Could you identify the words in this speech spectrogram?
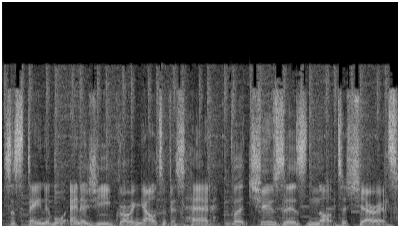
sustainable energy growing out of his head, but chooses not to share it.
